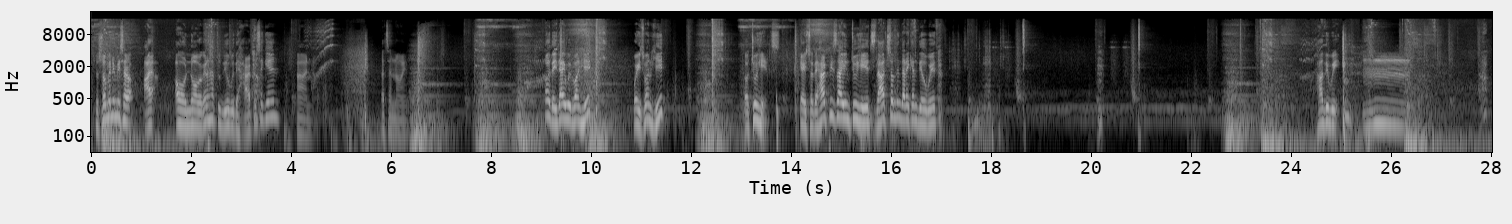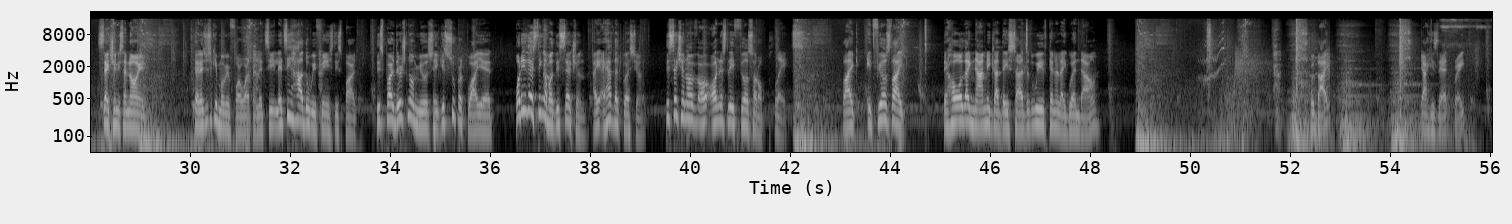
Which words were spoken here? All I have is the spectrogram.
So, so many enemies are, are... Oh no, we're gonna have to deal with the harpies again? Ah no. That's annoying. Oh, they die with one hit? Wait, it's one hit? Oh, two hits. Okay, so the harpies die in two hits. That's something that I can deal with. How do we... Section is annoying. Okay, let's just keep moving forward and let's see. Let's see how do we finish this part. This part, there's no music. It's super quiet. What do you guys think about this section? I, I have that question. This section of honestly feels out of place. Like, it feels like the whole dynamic that they started with kind of like went down. Goodbye. Yeah, he's dead. Great.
